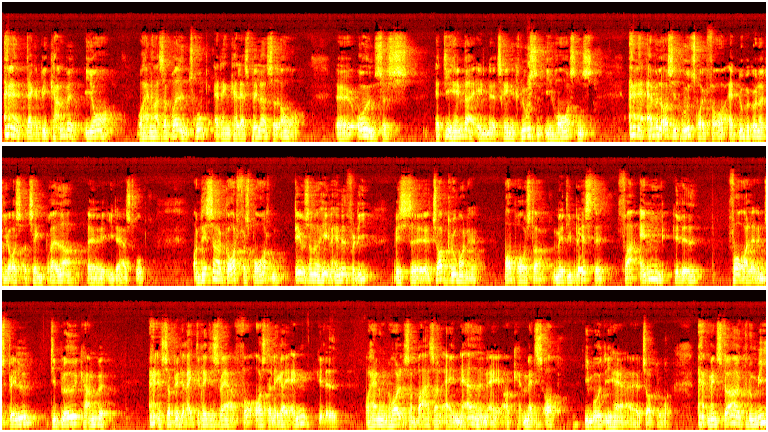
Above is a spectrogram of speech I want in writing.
der kan blive kampe i år, hvor han har så bred en trup, at han kan lade spillere sidde over. Øh, Odenses, at de henter en øh, Trine Knudsen i Horsens, er vel også et udtryk for, at nu begynder de også at tænke bredere øh, i deres trup. Om det så er godt for sporten, det er jo sådan noget helt andet, fordi hvis øh, topklubberne opruster med de bedste fra anden led, for at lade dem spille de bløde kampe, så bliver det rigtig, rigtig svært for os, der ligger i anden geled, at have nogle hold, som bare sådan er i nærheden af at kan matches op imod de her øh, topklubber. Men større økonomi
